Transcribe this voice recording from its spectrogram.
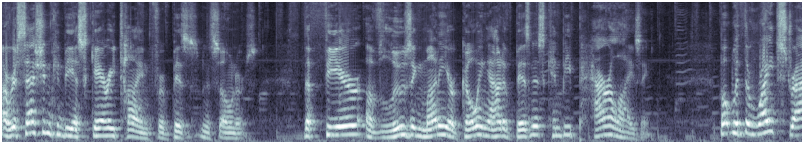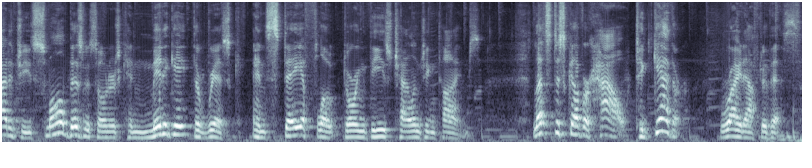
A recession can be a scary time for business owners. The fear of losing money or going out of business can be paralyzing. But with the right strategies, small business owners can mitigate the risk and stay afloat during these challenging times. Let's discover how together right after this.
